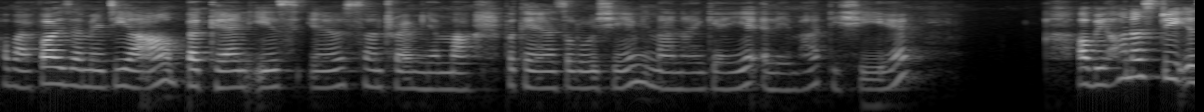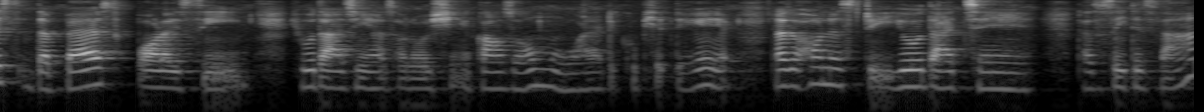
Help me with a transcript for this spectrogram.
ဟုတ်ပါ for example ကြည့်ရအောင် Bagan is in central Myanmar Bagan ဆိုလို့ရှိရင်မြန်မာနိုင်ငံရဲ့အလယ်မှာတည်ရှိရဲ့ ဟုတ်ပြီ honesty is the best policy ရိုးသားခြင်းရဆိုလို့ရှိရင်အကောင်းဆုံးမူဝါဒတစ်ခုဖြစ်တယ်တဲ့ဒါဆို honesty ရိုးသားခြင်းဒါဆိုစိတ်တစား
